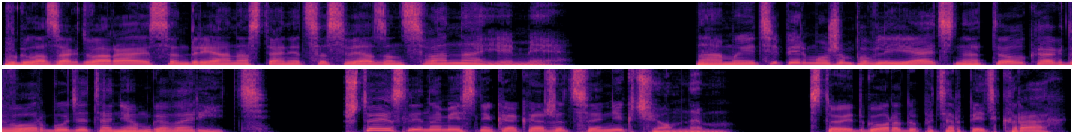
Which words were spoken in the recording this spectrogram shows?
В глазах двора Эссендриан останется связан с Ванаями. А мы теперь можем повлиять на то, как двор будет о нем говорить. Что, если наместник окажется никчемным? Стоит городу потерпеть крах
